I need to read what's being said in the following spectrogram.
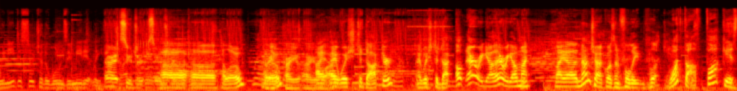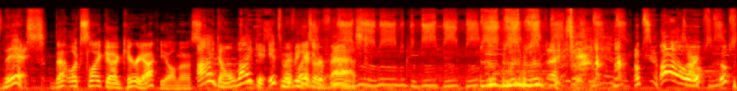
Last few moments? We need to suture the wounds immediately. All right, Try suture, suture. Uh, uh, hello? Well, Hello? Are you are you I, alive? I wish to doctor. I wish to doc. Oh, there we go. There we go. My my uh, nunchuck wasn't fully. What the fuck is this? That looks like a Kyriaki almost. I don't like it. It's moving laser. extra fast. Oops. Oh, Sorry. oops, oops.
